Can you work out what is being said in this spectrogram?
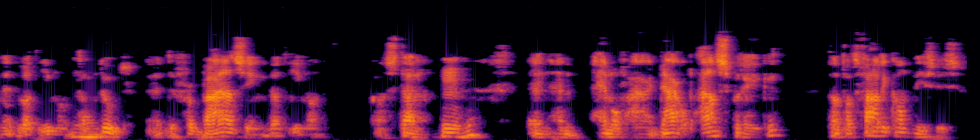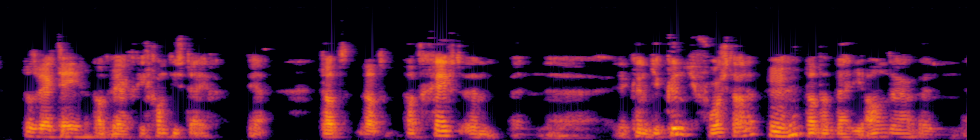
met wat iemand dan doet, de verbazing dat iemand kan mm -hmm. en hem, hem of haar daarop aanspreken, dat dat falikant mis is. Dat werkt tegen. Dat werkt gigantisch tegen. Ja. Dat, dat, dat geeft een. een uh, je, kunt, je kunt je voorstellen mm -hmm. dat dat bij die ander een, uh,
